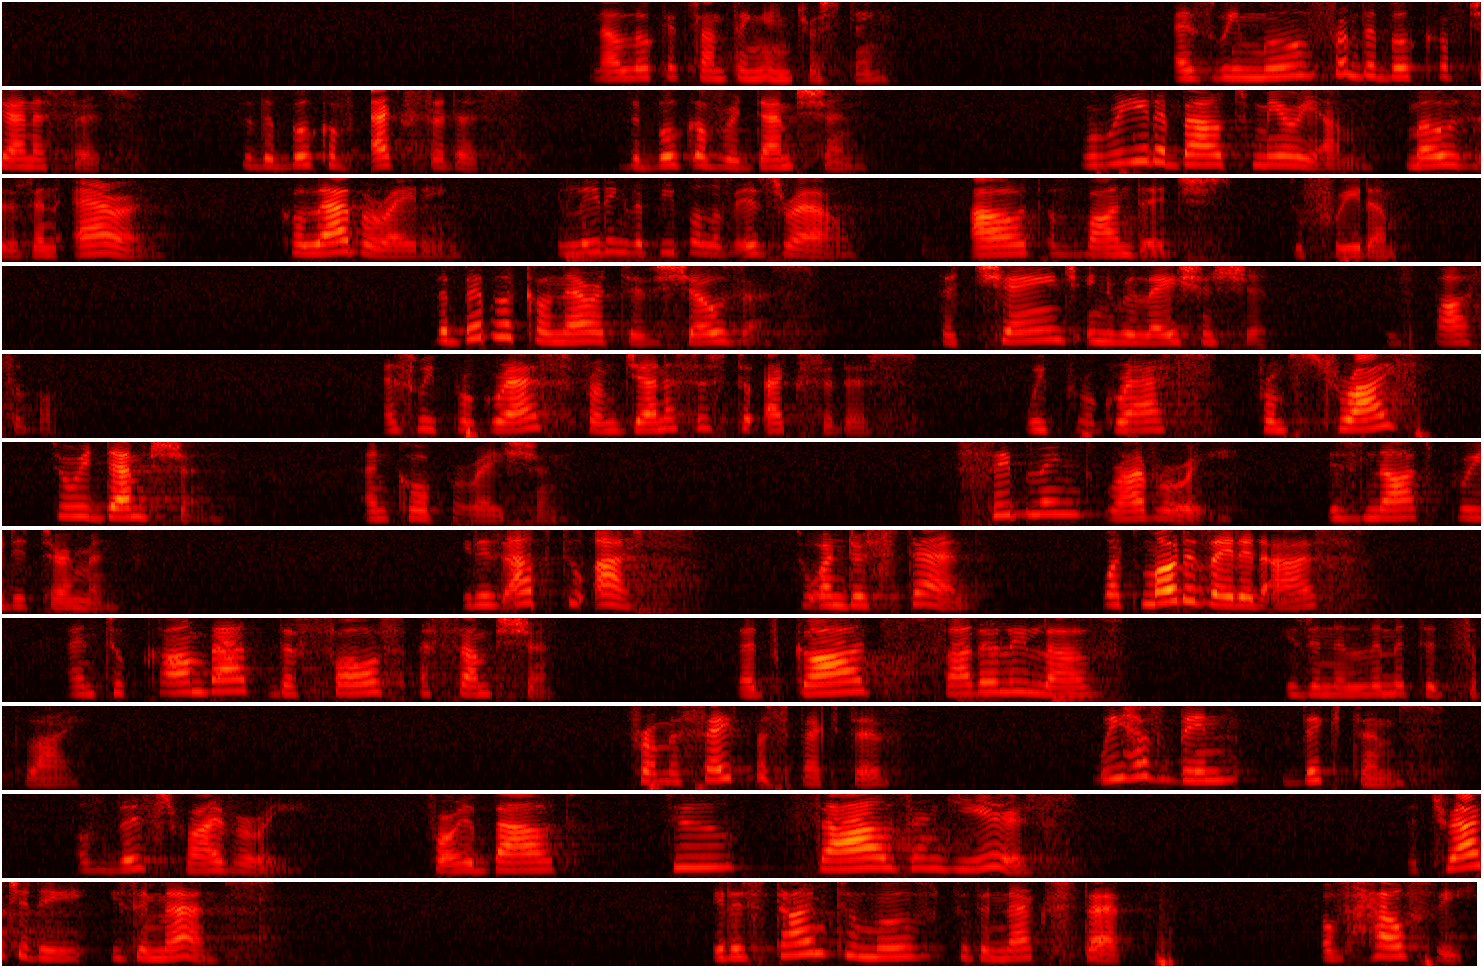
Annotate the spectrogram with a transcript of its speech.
Now, look at something interesting. As we move from the book of Genesis to the book of Exodus, the book of redemption, we read about Miriam, Moses, and Aaron collaborating in leading the people of Israel out of bondage to freedom. the biblical narrative shows us that change in relationship is possible. As we progress from Genesis to Exodus, we progress from strife to redemption and cooperation. Sibling rivalry is not predetermined. It is up to us to understand what motivated us and to combat the false assumption that God's fatherly love is in a limited supply. From a faith perspective, we have been victims of this rivalry for about 2,000 years. The tragedy is immense. It is time to move to the next step of healthy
